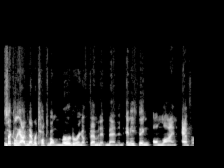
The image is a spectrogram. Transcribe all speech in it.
Mm. Secondly, I've never talked about murdering effeminate men in anything online ever,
